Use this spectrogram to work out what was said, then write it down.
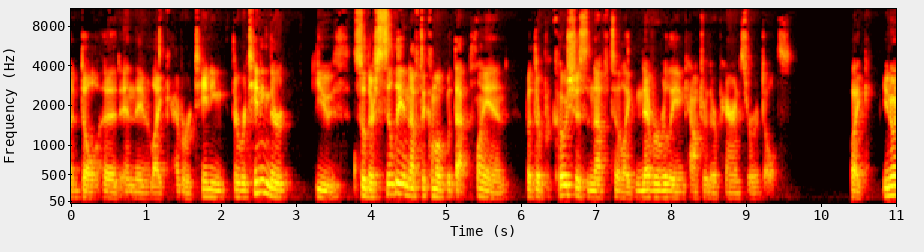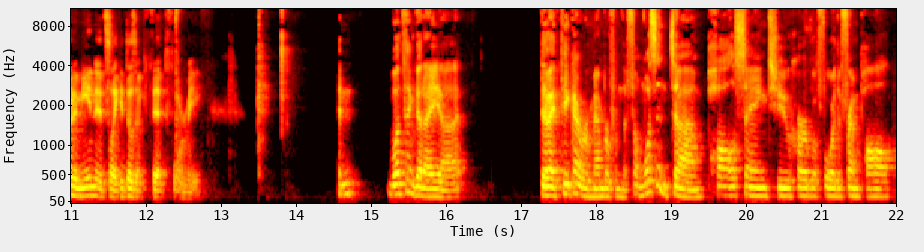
adulthood and they like have retaining, they're retaining their youth, so they're silly enough to come up with that plan, but they're precocious enough to like never really encounter their parents or adults. Like, you know what I mean? It's like it doesn't fit for me. And one thing that I uh, that I think I remember from the film wasn't um, Paul saying to her before the friend Paul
